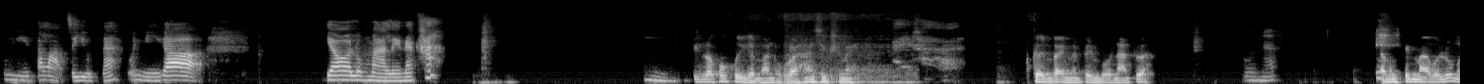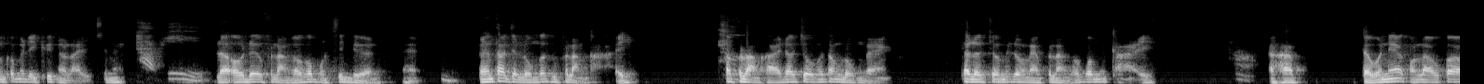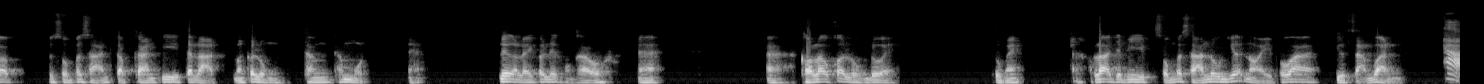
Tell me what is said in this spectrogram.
พรุ่งนี้ตลาดจะหยุดนะ วันนี้ก็ย่อลงมาเลยนะคะอืมจริงเราก็คุยกันพันหกร้อยห้าสิบใช่ไหมใช่ค่ะ เกินไปมันเป็นโบนัสด้วยโบนัสแต่มันขึ้นมาวอลุ่มมันก็ไม่ได้ขึ้นอะไรใช่ไหมค่ะพี่ แล้วออเดอร์ฝรั่งเขาก็หมดสิ้นเดือนนะฮะอืมเพราะฉะนั้นถ้าจะลงก็คือฝรั่งขาย ถ้าฝรั่งขายดาวโจนส์ก็ต้องลงแรง ถ้าดาวโจนส์ไม่ลงแรงฝรั่งเขาก็ไม่ขายค่ะนะครับ แต่วันเนี้ยของเราก็ ผสมผสานกับการที่ตลาดมันก็ลงทั้งทั้งหมดนะฮะเรื่องอะไรก็เรื่องของเขานะฮะอ่าของเราก็ลงด้วย ถูกไหมอ่าของเราอาจจะมีผสมผสานลงเยอะหน่อยเพราะว่าหยุดสามวันค่ะ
